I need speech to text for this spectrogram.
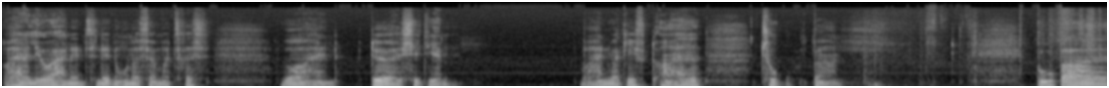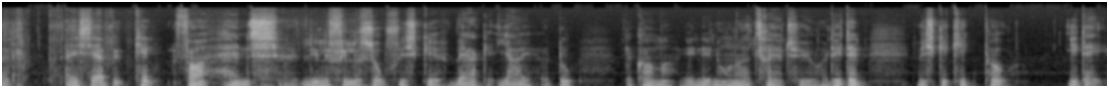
Og her lever han indtil 1965, hvor han dør i sit hjem, hvor han var gift og havde to børn. Buber øh, er især kendt for hans lille filosofiske værk Jeg og Du, der kommer i 1923, og det er den, vi skal kigge på i dag.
